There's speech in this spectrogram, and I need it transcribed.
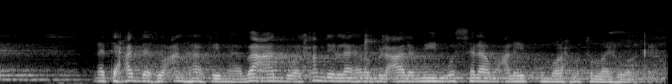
نتحدث عنها فيما بعد والحمد لله رب العالمين والسلام عليكم ورحمة الله وبركاته.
